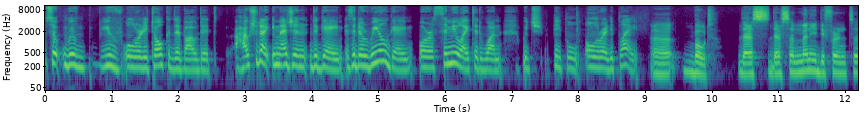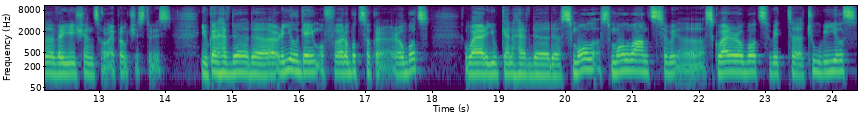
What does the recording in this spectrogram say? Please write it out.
So you've already talked about it. How should I imagine the game? Is it a real game or a simulated one, which people already play? Uh, both. There's there's uh, many different uh, variations or approaches to this. You can have the, the real game of robot soccer robots, where you can have the, the small small ones, uh, square robots with uh, two wheels,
